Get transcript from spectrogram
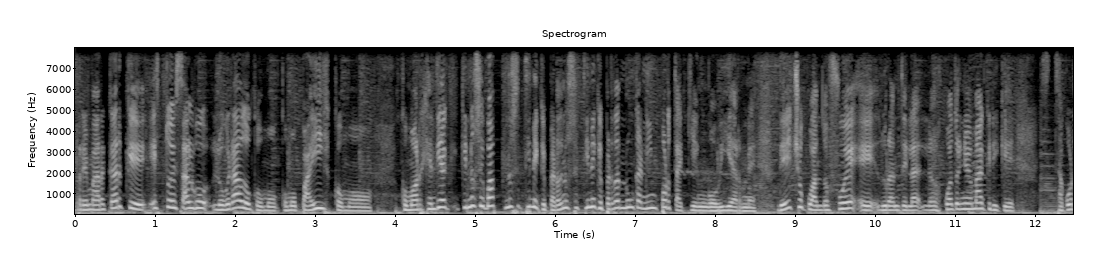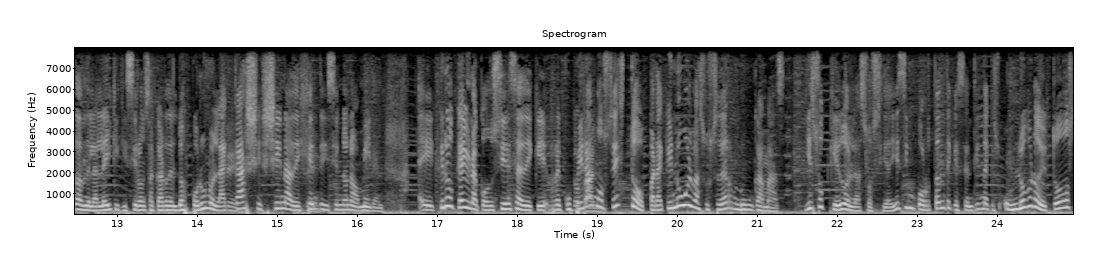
remarcar que esto es algo logrado como, como país, como, como Argentina, que no se va, no se tiene que perder, no se tiene que perder nunca, no importa quién gobierne. De hecho, cuando fue eh, durante la- los cuatro años de Macri, que se acuerdan de la ley que quisieron sacar del 2 por 1 la Sí. calle llena de gente diciendo, no, miren, eh, creo que hay una conciencia de que recuperamos esto para que no vuelva a suceder nunca más. Y eso quedó en la sociedad. Y es importante que se entienda que es un logro de todos,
